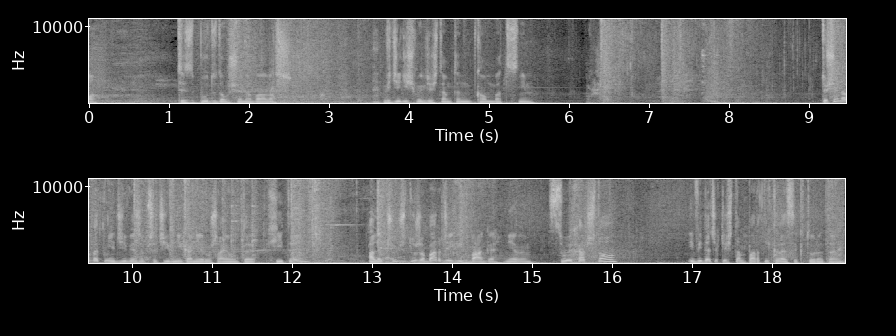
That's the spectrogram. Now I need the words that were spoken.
Oho. Ty z Buddą się nawalasz. Widzieliśmy gdzieś tam ten kombat z nim. Tu się nawet nie dziwię, że przeciwnika nie ruszają te hity, ale czuć dużo bardziej ich wagę. Nie wiem, słychać to i widać jakieś tam partiklesy, które ten...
